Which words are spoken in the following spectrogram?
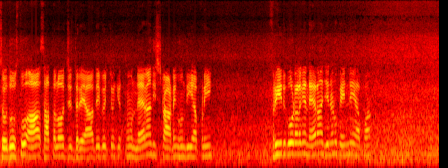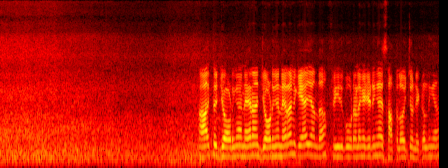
ਸੋ ਦੋਸਤੋ, ਆ ਸਤਲੁਜ ਦਰਿਆ ਦੇ ਵਿੱਚੋਂ ਜਿੱਥੋਂ ਨਹਿਰਾਂ ਦੀ ਸਟਾਰਟਿੰਗ ਹੁੰਦੀ ਆ ਆਪਣੀ, ਫਰੀਦਕੋਟ ਵਾਲੀਆਂ ਨਹਿਰਾਂ ਜਿਨ੍ਹਾਂ ਨੂੰ ਕਹਿੰਦੇ ਆ ਆਪਾਂ। ਆ ਇੱਥੇ ਜੋੜੀਆਂ ਨਹਿਰਾਂ ਜੋੜੀਆਂ ਨਹਿਰਾਂ ਵੀ ਕਿਹਾ ਜਾਂਦਾ, ਫਰੀਦਕੋਟ ਵਾਲੀਆਂ ਜਿਹੜੀਆਂ ਇਹ ਸਤਲੁਜ ਚੋਂ ਨਿਕਲਦੀਆਂ।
